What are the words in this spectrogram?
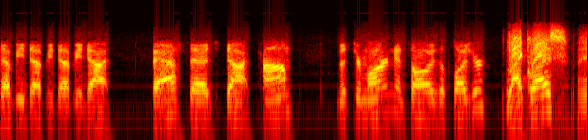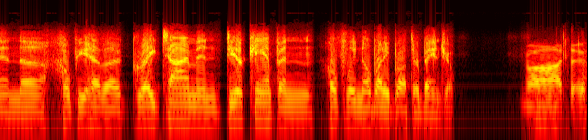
www bassedge.com. Mr. Martin, it's always a pleasure. Likewise, and uh, hope you have a great time in deer camp, and hopefully nobody brought their banjo. Well, I you,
